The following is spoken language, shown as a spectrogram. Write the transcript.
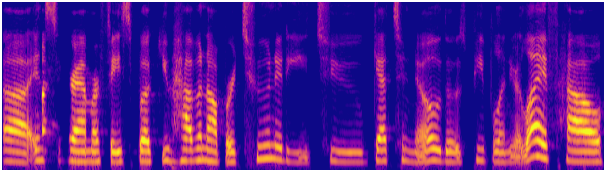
uh, Instagram or Facebook, you have an opportunity to get to know those people in your life. How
